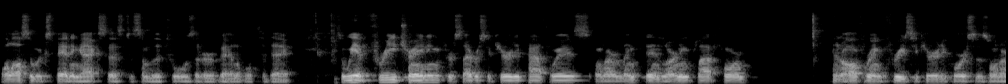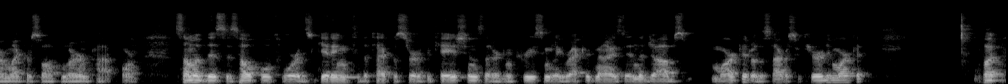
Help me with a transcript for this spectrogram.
while also expanding access to some of the tools that are available today. So we have free training for cybersecurity pathways on our LinkedIn learning platform and offering free security courses on our Microsoft Learn platform. Some of this is helpful towards getting to the type of certifications that are increasingly recognized in the jobs market or the cybersecurity market. But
